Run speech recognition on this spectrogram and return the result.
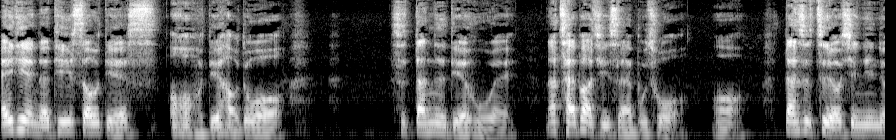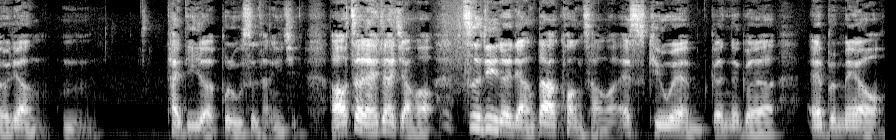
AT&T 收跌哦，跌好多哦，是单日跌幅诶。那财报其实还不错哦，但是自由现金流量嗯太低了，不如市场预期。好，再来再讲哦，智利的两大矿场啊，SQM 跟那个 Albemarle，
